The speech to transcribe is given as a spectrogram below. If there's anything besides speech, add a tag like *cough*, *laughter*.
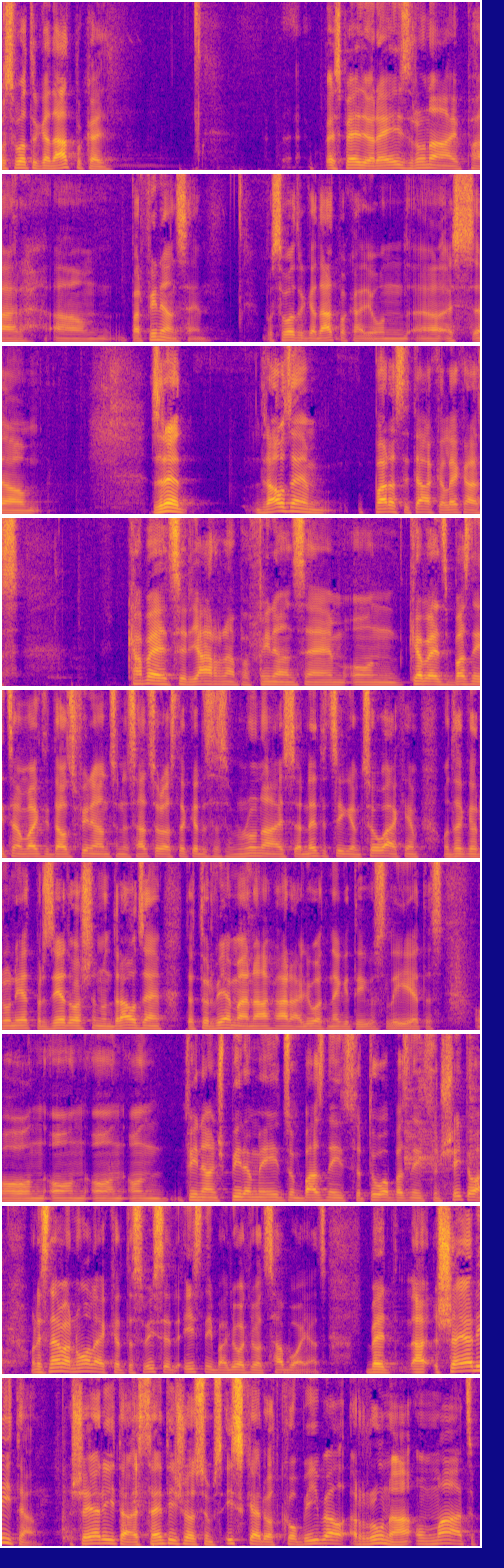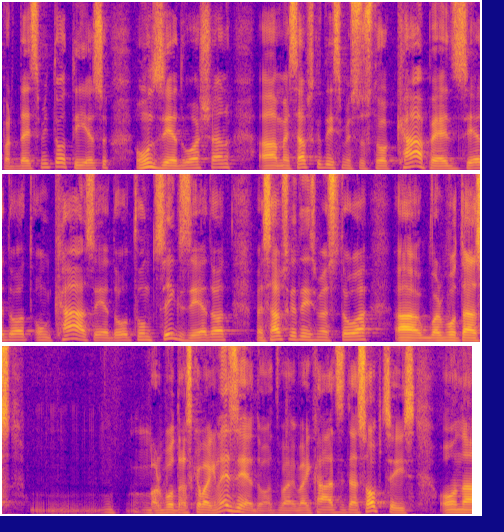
pusotru gadu atpakaļ es pēdējo reizi runāju par, um, par finansēm. Pusotru gadu atpakaļ. Un, uh, es, um, ziniet, draudzēm parasti tā, ka liekas, kāpēc ir jārunā par finansēm un kāpēc baznīcām vajag tik daudz finansu. Un es atceros, tad, kad es esmu runājis ar neticīgiem cilvēkiem, un tad, kad runa iet par ziedošanu un draugiem, tad tur vienmēr nāk ārā ļoti negatīvas lietas. Un, un, un, un finanšu piramīdas, un baznīcas tur to, baznīcas un šito. Un es nevaru noliekt, ka tas viss ir īstenībā ļoti, ļoti sabojāts. Bet šajā rītā šajā rītā es centīšos jums izskaidrot, ko Bībele runā un māca par desmito tiesu un ziedošanu. Mēs apskatīsimies uz to, kāpēc ziedot, un kā ziedot, un cik ziedot. Mēs apskatīsimies to, varbūt tās, varbūt tās ka vajag neziedot, vai, vai kādas ir tās opcijas. Un,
